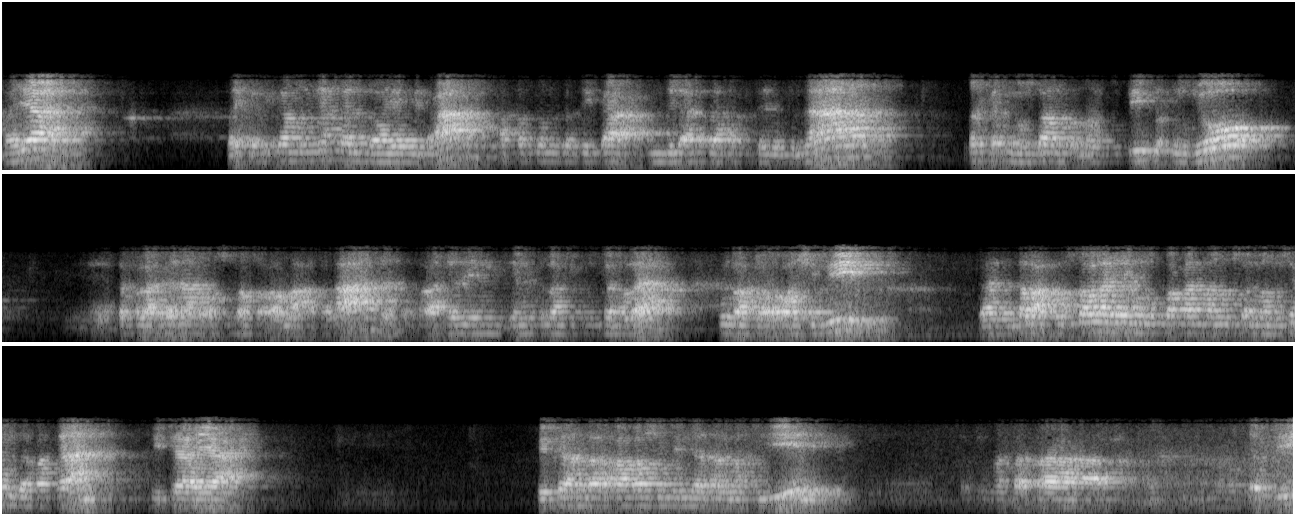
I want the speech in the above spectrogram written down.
bayan baik ketika mengingatkan bahaya bid'ah ataupun ketika menjelaskan akidah yang benar, mereka berusaha untuk mengikuti petunjuk keteladanan Rasulullah SAW dan keteladanan yang, yang telah diberikan oleh ulama Rasyidin dan telah salah yang merupakan manusia-manusia mendapatkan hidayah. Beda antara Rasyidin dan Al-Mahdiin, kata jadi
